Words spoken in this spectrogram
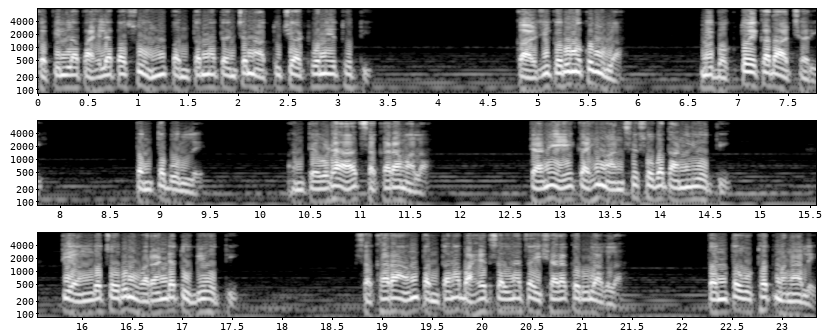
कपिलला पाहिल्यापासून पंतांना त्यांच्या नातूची आठवण येत होती. काळजी करू नको मुला मी बघतो एखादा आचारी पंत बोलले. आणि तेवढ्यात सकाराम आला. त्याने काही माणसे सोबत आणली होती. ती अंग चोरून वरांड्यात उभी होती. सखाराम पंतांना बाहेर चालण्याचा इशारा करू लागला. पंत उठत म्हणाले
